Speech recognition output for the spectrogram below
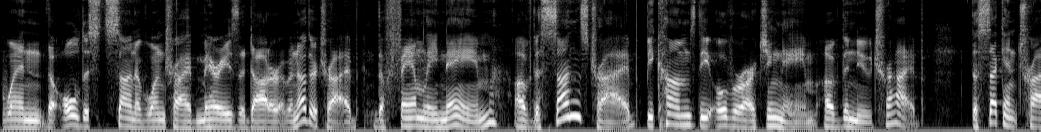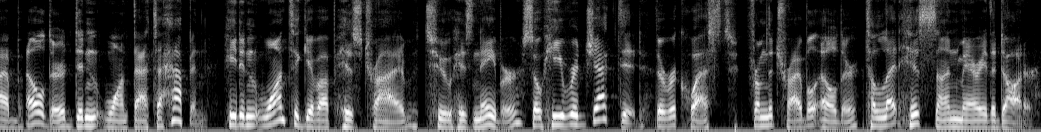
When the oldest son of one tribe marries the daughter of another tribe, the family name of the son's tribe becomes the overarching name of the new tribe. The second tribe elder didn't want that to happen. He didn't want to give up his tribe to his neighbor, so he rejected the request from the tribal elder to let his son marry the daughter.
